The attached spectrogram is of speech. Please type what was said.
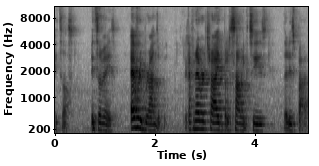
It's awesome. It's amazing. Every brand of it. Like I've never tried balsamic cheese that is bad.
